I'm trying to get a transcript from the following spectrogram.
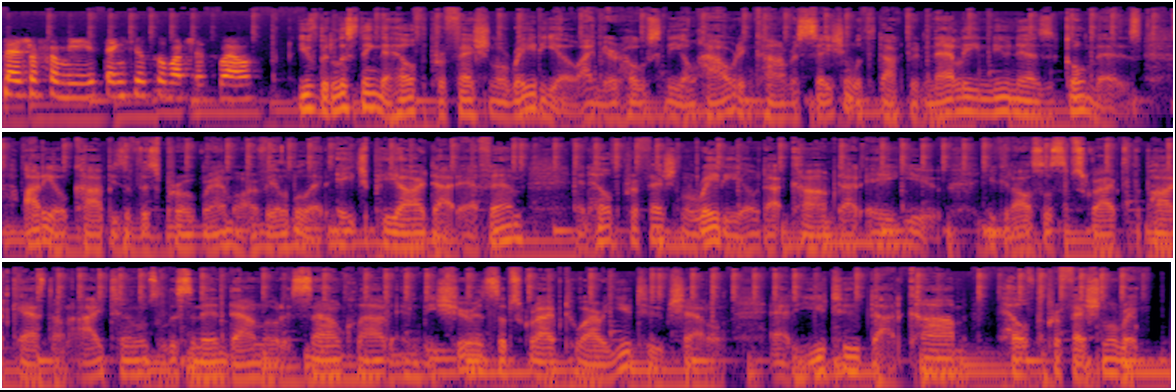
Pleasure for me. Thank you so much as well. You've been listening to Health Professional Radio. I'm your host, Neil Howard, in conversation with Dr. Natalie Nunez Gomez. Audio copies of this program are available at hpr.fm and healthprofessionalradio.com.au. You can also subscribe to the podcast on iTunes, listen in, download at SoundCloud, and be sure and subscribe to our YouTube channel at youtube.com Health Professional Radio.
